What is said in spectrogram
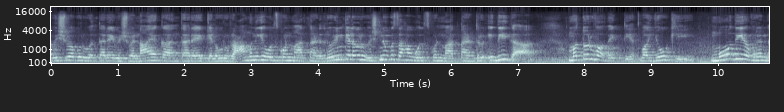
ವಿಶ್ವಗುರು ಅಂತಾರೆ, ವಿಶ್ವ ನಾಯಕ ಅಂತಾರೆ, ಕೆಲವರು ರಾಮನಿಗೆ ಹೋಲಿಸ್ಕೊಂಡು ಮಾತನಾಡಿದ್ರು, ಇನ್ ಕೆಲವರು ವಿಷ್ಣುಗೂ ಸಹ ಹೋಲಿಸ್ಕೊಂಡು ಮಾತನಾಡಿದ್ರು. ಇದೀಗ ಮತ್ತೋರ್ವ ವ್ಯಕ್ತಿ ಅಥವಾ ಯೋಗಿ ಮೋದಿ ಅವರನ್ನ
